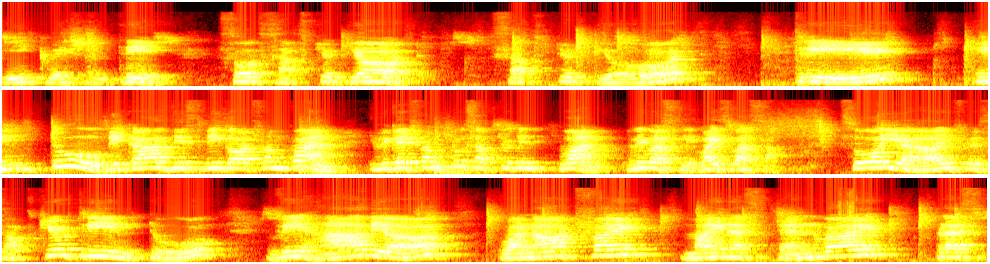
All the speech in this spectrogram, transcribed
equation 3. So substitute, substitute 3 into because this we got from 1 if we get from 2 substitute in 1 reversely vice versa. So here if we substitute 3 into we have here 105 minus 10y plus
